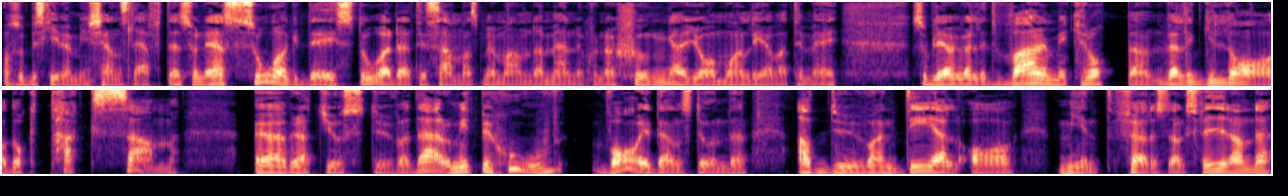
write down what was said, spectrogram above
och så beskriver jag min känsla efter, så när jag såg dig stå där tillsammans med de andra människorna och sjunga Jag må han leva till mig, så blev jag väldigt varm i kroppen, väldigt glad och tacksam över att just du var där. Och mitt behov var i den stunden att du var en del av mitt födelsedagsfirande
